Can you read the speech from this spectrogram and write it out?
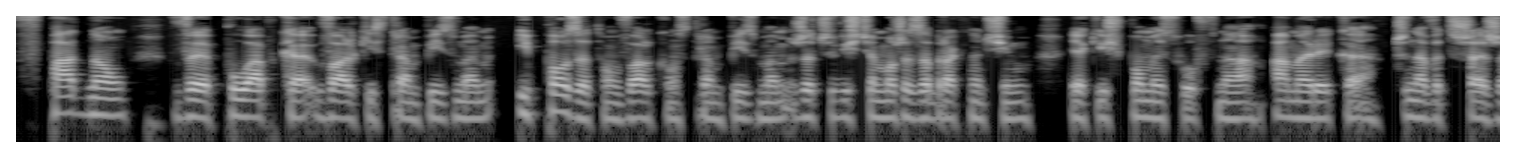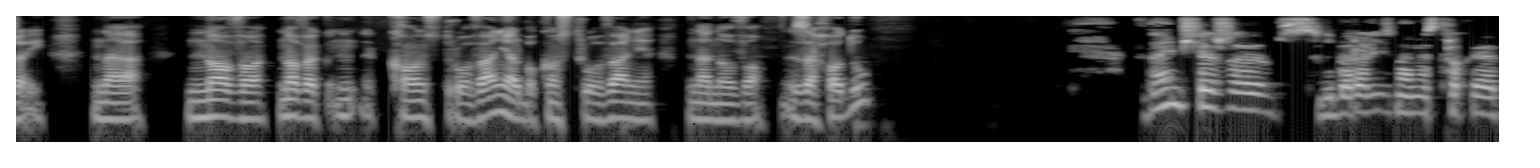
wpadną w pułapkę walki z trumpizmem i poza tą walką z trumpizmem rzeczywiście może zabraknąć im jakichś pomysłów na Amerykę, czy nawet szerzej na nowo, nowe konstruowanie albo konstruowanie na nowo Zachodu? Wydaje mi się, że z liberalizmem jest trochę jak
